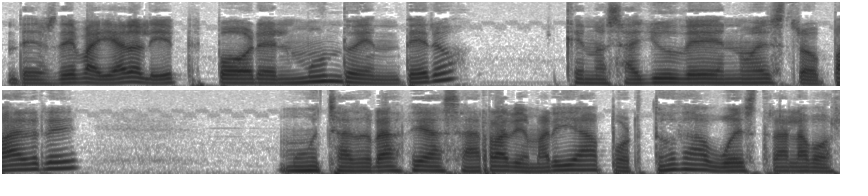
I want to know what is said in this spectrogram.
desde Valladolid por el mundo entero. Que nos ayude nuestro Padre. Muchas gracias a Radio María por toda vuestra labor.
